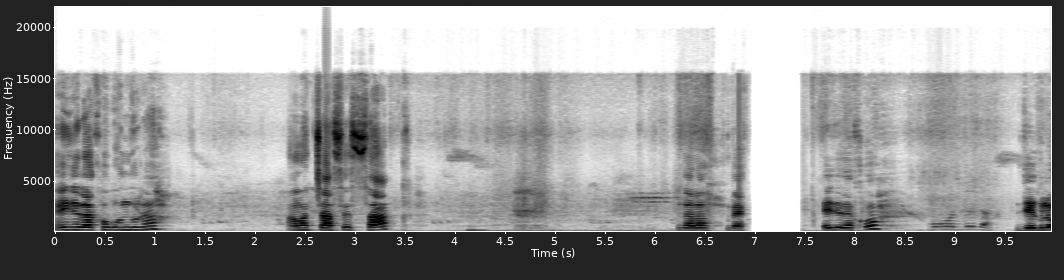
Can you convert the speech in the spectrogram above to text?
এই যে দেখো বন্ধুরা, আমার চাষের শাক। দাঁড়াও ব্যাক এই যে দেখো, যেগুলো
